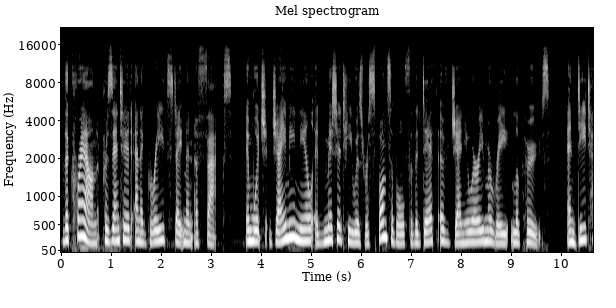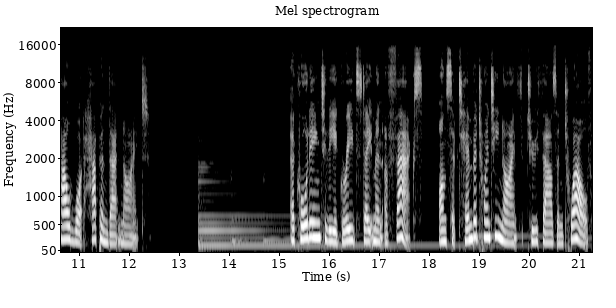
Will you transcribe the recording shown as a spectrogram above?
The Crown presented an agreed statement of facts, in which Jamie Neal admitted he was responsible for the death of January Marie Lapuz and detailed what happened that night. According to the agreed statement of facts, on September 29, 2012,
